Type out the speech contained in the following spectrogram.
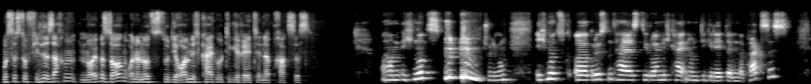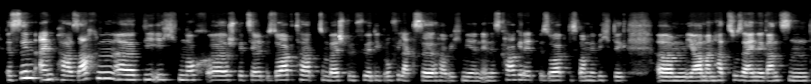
Musstest du viele Sachen neu besorgen oder nutzt du die Räumlichkeiten und die Geräte in der Praxis? Ähm, ich nutze, Entschuldigung, ich nutze äh, größtenteils die Räumlichkeiten und die Geräte in der Praxis. Es sind ein paar Sachen, äh, die ich noch äh, speziell besorgt habe. Zum Beispiel für die Prophylaxe habe ich mir ein NSK-Gerät besorgt. Das war mir wichtig. Ähm, ja, man hat so seine ganzen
